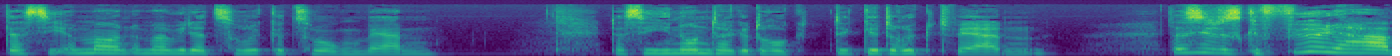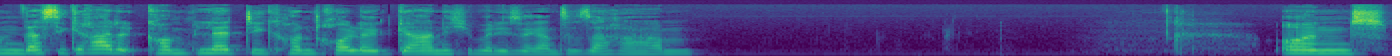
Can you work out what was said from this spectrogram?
dass sie immer und immer wieder zurückgezogen werden, dass sie hinuntergedrückt werden, dass sie das Gefühl haben, dass sie gerade komplett die Kontrolle gar nicht über diese ganze Sache haben. Und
